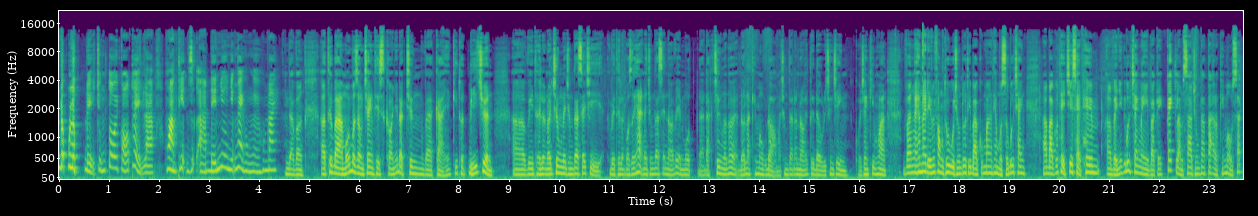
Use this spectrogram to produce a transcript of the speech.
động lực để chúng tôi có thể là hoàn thiện dự án đến như những ngày hôm nay. Dạ vâng. À, thưa bà, mỗi một dòng tranh thì sẽ có những đặc trưng và cả những kỹ thuật bí truyền. À, vì thời lượng nói chung nên chúng ta sẽ chỉ về thời lượng có giới hạn nên chúng ta sẽ nói về một đặc trưng đó thôi. Đó là cái màu đỏ mà chúng ta đã nói từ đầu đến chương trình của tranh Kim Hoàng. Và ngày hôm nay đến với phòng thu của chúng tôi thì bà cũng mang theo một số bức tranh. À, bà có thể chia sẻ thêm à, về những cái bức tranh này và cái cách làm sao chúng ta tạo được cái màu sắc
